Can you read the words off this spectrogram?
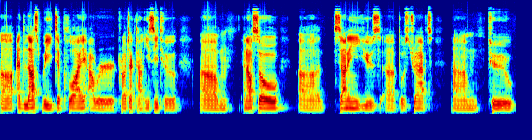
uh, at last, we deploy our project on EC2, um, and also uh, Sunny use uh, Bootstrapped um, to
